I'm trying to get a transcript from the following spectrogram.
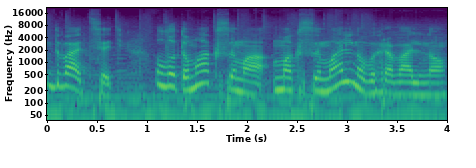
двадцять. Лото Максима максимально вигравально.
